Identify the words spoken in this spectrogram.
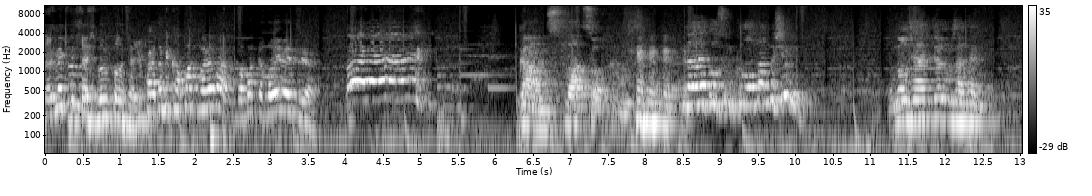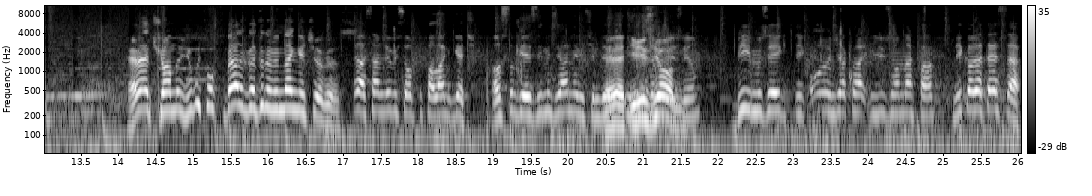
Görmek Bir zorundayız. saçmalık olacak. Yukarıda bir kapak var ama kapak kapalıya benziyor. Guns, lots of guns. Lanet olsun klonlanmışım. ne olacağını biliyordum zaten. Evet şu anda Ubisoft Belgrad'ın önünden geçiyoruz. Ya sen Ubisoft'u falan geç. Asıl gezdiğimiz yer ne biçimdi? Evet, illüzyon. Museum. Bir müzeye gittik. O oyuncaklar, illüzyonlar falan. Nikola Tesla.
